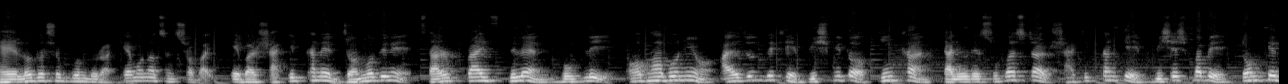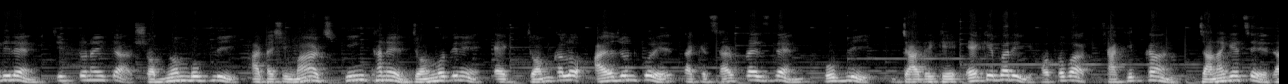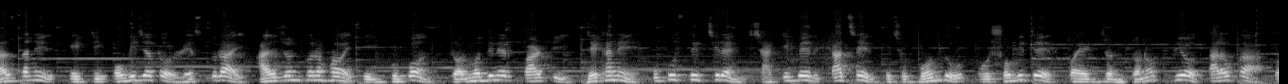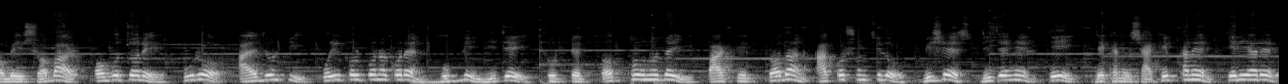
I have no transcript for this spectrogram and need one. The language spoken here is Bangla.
হ্যালো দর্শক বন্ধুরা, কেমন আছেন সবাই? এবার শাকিব খানের জন্মদিনে সারপ্রাইজ দিলেন বুবলি অভাবনীয় আয়োজন দেখে বিস্মিত কিং খান। টলিউডের সুপারস্টার শাকিব খানকে বিশেষভাবে চমকে দিলেন চিত্রনায়িকা শবনম বুবলি। আটাশি মার্চ কিং খানের জন্মদিনে এক জমকালো আয়োজন করে তাকে সারপ্রাইজ দেন বুবলি যা দেখে একেবারেই হতবাক শাকিব খান। জানা গেছে, রাজধানীর একটি অভিজাত রেস্তোরাঁয় আয়োজন করা হয় এই গোপন জন্মদিনের পার্টি, যেখানে উপস্থিত ছিলেন সাকিবের কাছের কিছু বন্ধু ও সবিজের কয়েকজন জনপ্রিয় তারকা। তবে সবার অগোচরে পুরো আয়োজনটি পরিকল্পনা করেন বুবলি নিজেই। সূত্রের তথ্য অনুযায়ী, পার্টির প্রধান আকর্ষণ ছিল বিশেষ ডিজাইনের কেক, যেখানে শাকিব খানের কেরিয়ারের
